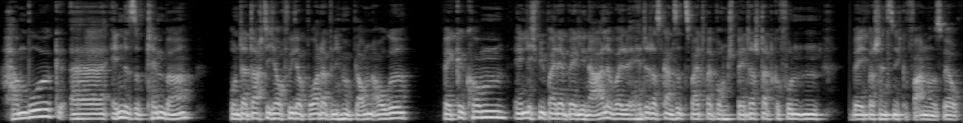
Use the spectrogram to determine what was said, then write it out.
Hamburg äh, Ende September. Und da dachte ich auch wieder, boah, da bin ich mit blauen Auge weggekommen. Ähnlich wie bei der Berlinale, weil hätte das Ganze zwei, drei Wochen später stattgefunden, wäre ich wahrscheinlich nicht gefahren und es wäre auch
